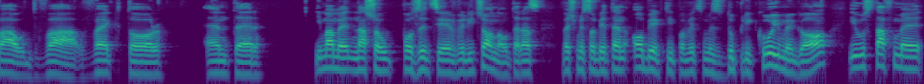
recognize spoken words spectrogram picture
V2 wektor, Enter i mamy naszą pozycję wyliczoną. Teraz weźmy sobie ten obiekt i powiedzmy zduplikujmy go i ustawmy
